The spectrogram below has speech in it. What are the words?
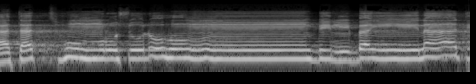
أتتهم رسلهم بالبينات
